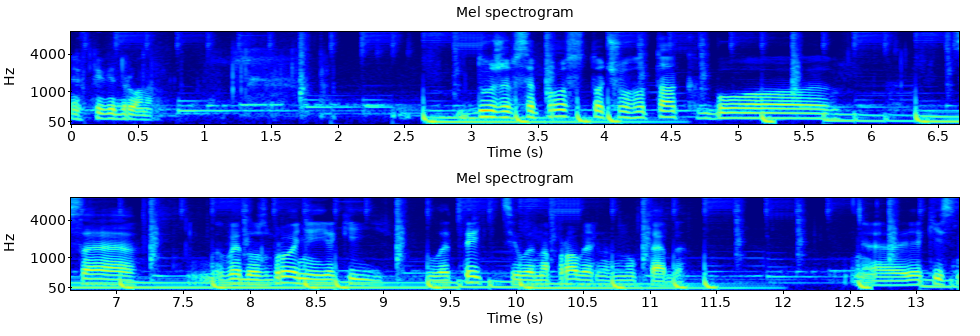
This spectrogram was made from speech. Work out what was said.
впівдрона. Дуже все просто, чого так, бо це вид озброєння, який летить ціленаправленно в тебе. Е, якийсь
